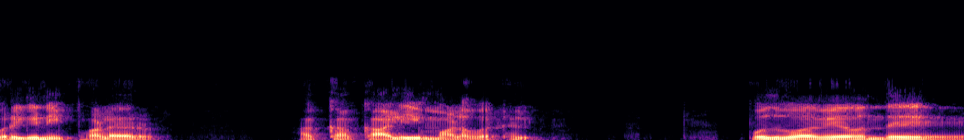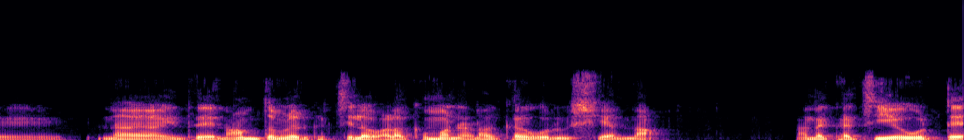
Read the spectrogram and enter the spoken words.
ஒருங்கிணைப்பாளர் அக்கா காளியம்மாள் அவர்கள். பொதுவாகவே வந்து நான் இது நாம் தமிழர் கட்சியில் வழக்கமாக நடக்கிற ஒரு விஷயந்தான் அந்த கட்சியை விட்டு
